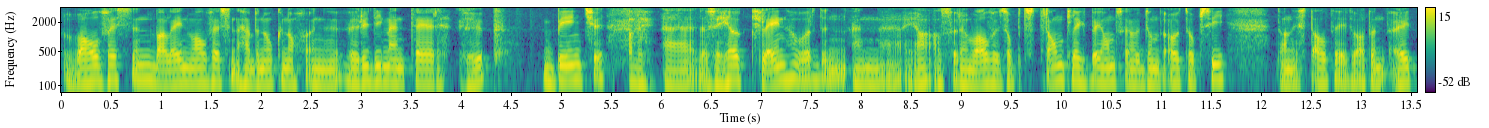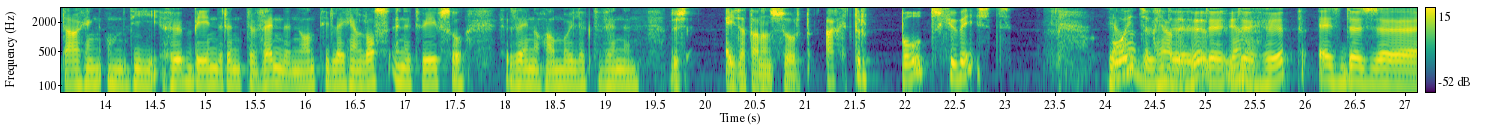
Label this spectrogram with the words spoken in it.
walvissen, baleinwalvissen, hebben ook nog een rudimentair heupbeentje. Eh, dat is heel klein geworden. En eh, ja, als er een walvis op het strand ligt bij ons en we doen de autopsie, dan is het altijd wat een uitdaging om die heupbeenderen te vinden. Want die liggen los in het weefsel. Ze zijn nogal moeilijk te vinden. Dus is dat dan een soort achterpoot geweest? Ooit? dus Ah de heup, de, heup is dus eh,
